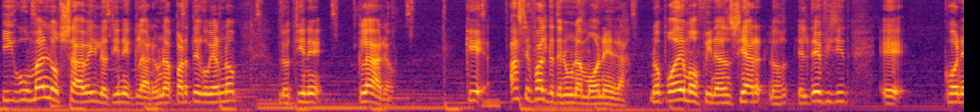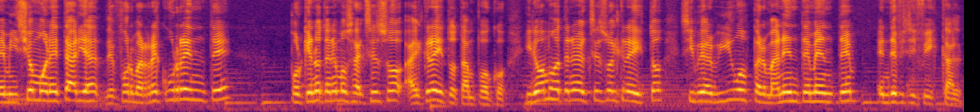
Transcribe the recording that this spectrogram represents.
Y Guzmán lo sabe y lo tiene claro. Una parte del gobierno lo tiene claro. que hace falta tener una moneda. No podemos financiar el déficit eh, con emisión monetaria de forma recurrente porque no tenemos acceso al crédito tampoco. Y no vamos a tener acceso al crédito si vivimos permanentemente en déficit fiscal.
